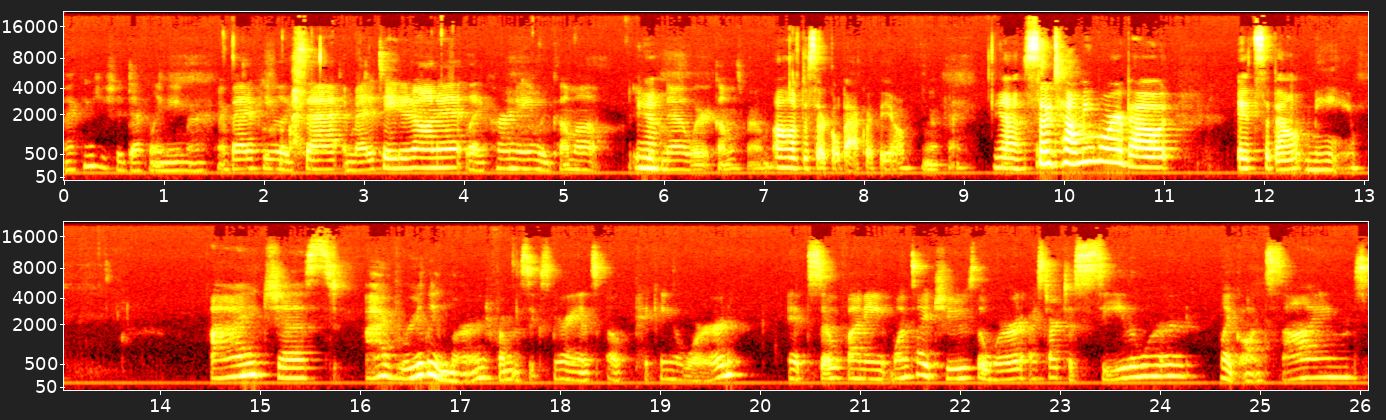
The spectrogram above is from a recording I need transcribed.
I think you should definitely name her. I bet if you like sat and meditated on it, like her name would come up. You Yeah. would know where it comes from. I'll have to circle back with you. Okay. Yeah. So tell me more about it's about me. I just I've really learned from this experience of picking a word. It's so funny. Once I choose the word, I start to see the word like on signs.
